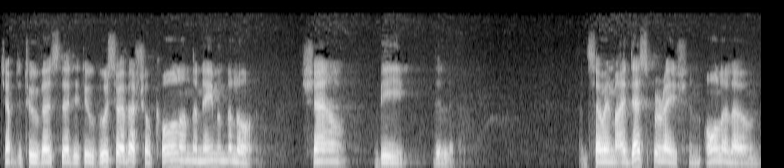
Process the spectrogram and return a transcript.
chapter 2, verse 32 Whosoever shall call on the name of the Lord shall be delivered. And so, in my desperation, all alone,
